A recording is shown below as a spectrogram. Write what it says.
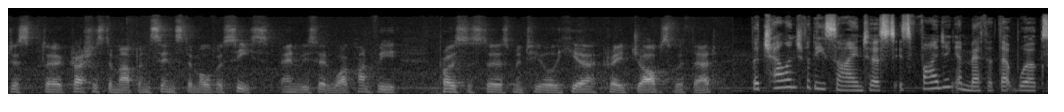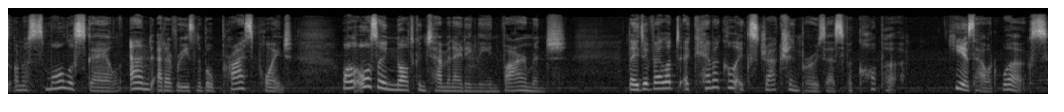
just uh, crushes them up and sends them overseas. And we said, why can't we process this material here, create jobs with that? The challenge for these scientists is finding a method that works on a smaller scale and at a reasonable price point, while also not contaminating the environment. They developed a chemical extraction process for copper. Here's how it works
